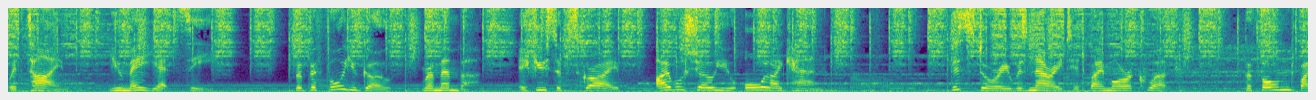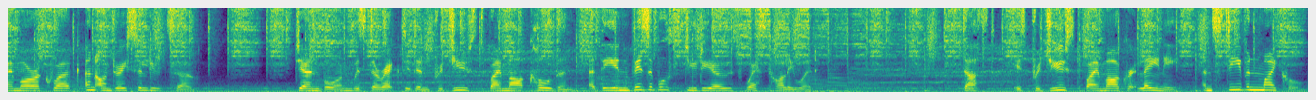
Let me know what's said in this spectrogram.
With time, you may yet see. But before you go, remember if you subscribe, I will show you all I can. This story was narrated by Maura Quirk, performed by Maura Quirk and Andre Saluzzo. Genborn was directed and produced by Mark Holden at the Invisible Studios, West Hollywood. Dust is produced by Margaret Laney and Stephen Michael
